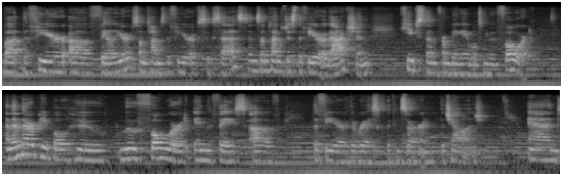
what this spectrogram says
but the fear of failure, sometimes the fear of success, and sometimes just the fear of action keeps them from being able to move forward. And then there are people who move forward in the face of the fear, the risk, the concern, the challenge. And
